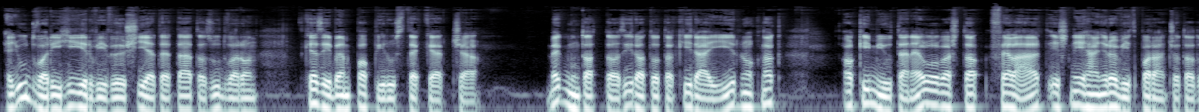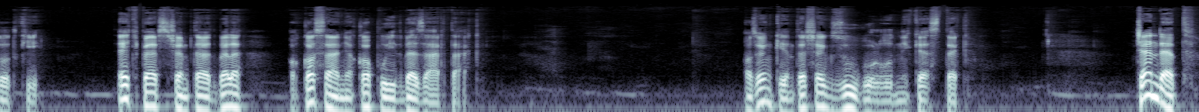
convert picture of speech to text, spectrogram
Egy udvari hírvívő sietett át az udvaron, kezében papírus tekercsel. Megmutatta az iratot a királyi írnoknak, aki miután elolvasta, felállt és néhány rövid parancsot adott ki. Egy perc sem telt bele, a kaszárnya kapuit bezárták. Az önkéntesek zúgolódni kezdtek. Csendet!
